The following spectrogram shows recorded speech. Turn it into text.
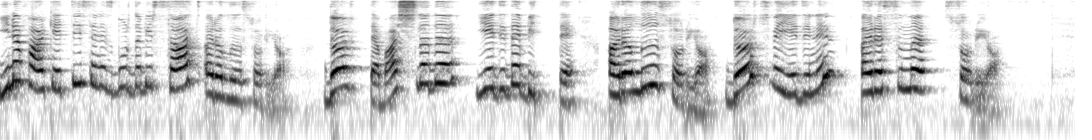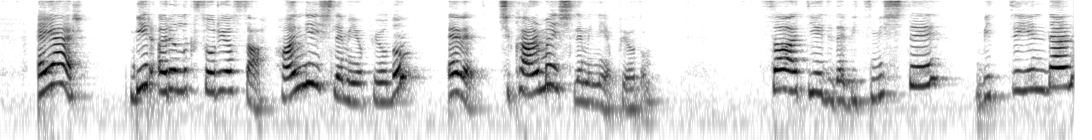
Yine fark ettiyseniz burada bir saat aralığı soruyor. 4'te başladı, 7'de bitti. Aralığı soruyor. 4 ve 7'nin arasını soruyor. Eğer bir aralık soruyorsa hangi işlemi yapıyordum? Evet, çıkarma işlemini yapıyordum. Saat 7'de bitmişti. Bittiğinden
